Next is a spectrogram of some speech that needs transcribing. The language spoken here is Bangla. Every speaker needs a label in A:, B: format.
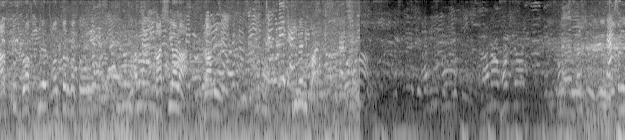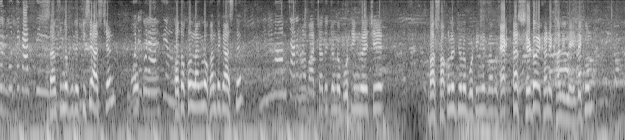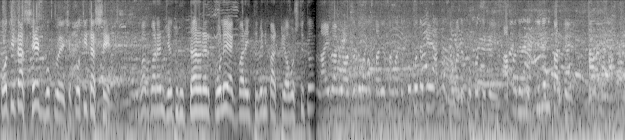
A: দাসপুর ব্লক টু এর অন্তর্গত কাশিয়াড়া গ্রামে ত্রিবেণী পার্ক।
B: শ্যামসুন্দরপুর
A: কিসে আসছেন? কতক্ষণ লাগল ওখান থেকে আসতে?
B: মিনিমাম চার ঘণ্টা।
A: বাচ্চাদের জন্য বোটিং রয়েছে বা সকলের জন্য বোটিং এর ব্যবস্থা একটা সেটও এখানে খালি নেই। দেখুন প্রতিটা সেট বুক রয়েছে প্রতিটা সেট। অনুভব করেন যেহেতু রূপনারায়ণের কোলে একবার এই ত্রিবেণী পার্কটি অবস্থিত। লাইভ আমি অর্ধবাড়ি স্থানীয় সংবাদের পক্ষ থেকে স্থানীয় সংবাদের পক্ষ থেকে আপনাদের ত্রিবেণী পার্কে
